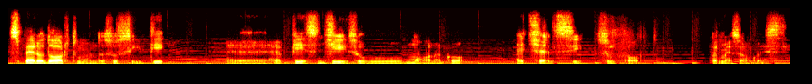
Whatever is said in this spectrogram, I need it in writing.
spero Dortmund su City, eh, PSG su Monaco e Chelsea sul Porto. per me sono questi.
